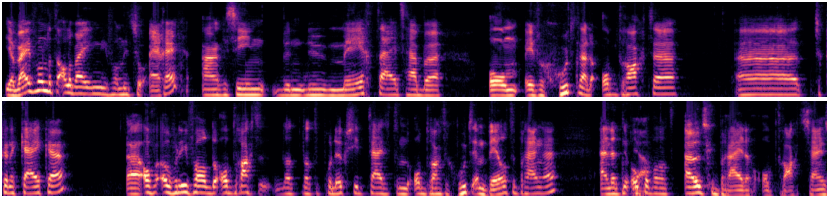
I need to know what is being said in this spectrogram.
ja, wij vonden het allebei in ieder geval niet zo erg, aangezien we nu meer tijd hebben om even goed naar de opdrachten uh, te kunnen kijken. Uh, of over in ieder geval de opdracht, dat, dat de productie de tijd heeft om de opdrachten goed in beeld te brengen. En dat nu ook ja. al wat uitgebreidere opdrachten zijn.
